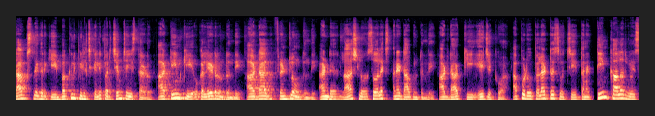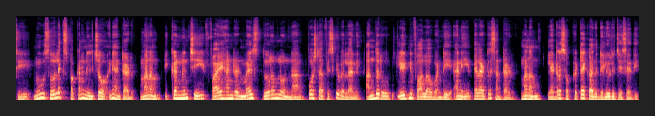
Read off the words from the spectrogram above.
డాగ్స్ దగ్గరికి బక్ని పిలుచుకెళ్ళి పరిచయం చేయిస్తాడు. ఆ టీం కి ఒక లీడర్ ఉంటుంది. ఆ డాగ్ ఫ్రంట్లో ఉంటుంది. అండ్ లాస్ట్లో సోలెక్స్ అనే డాగ్ ఉంటుంది. ఆ డాగ్కి ఏజ్ ఎక్కువ. అప్పుడు పెలాట్రిస్ వచ్చి తన టీం కాలర్ వేసి నువ్వు సోలెక్స్ పక్కన నిల్చో అని అంటాడు. మనం ఇక్కడ నుంచి ఫైవ్ హండ్రెడ్ మైల్స్ దూరంలో ఉన్న పోస్ట్ ఆఫీస్కి వెళ్ళాలి. అందరూ లీడ్ని ఫాలో అవ్వండి అని పెలాట్రిస్ అంటాడు. మనం లెటర్స్ ఒక్కటే కాదు డెలివరీ చేసేది.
